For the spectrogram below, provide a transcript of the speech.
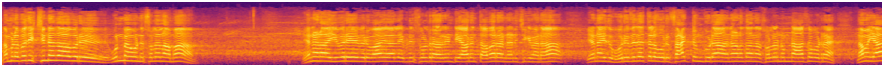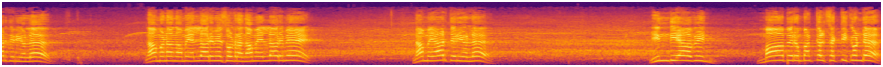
நம்மளை பத்தி சின்னதா ஒரு உண்மை ஒன்று சொல்லலாமா? என்னடா இவரே இவர் வாயால் இப்படி சொல்றாருன்ட்டு யாரும் தவறா நினைச்சுக்க வேணாம் ஏன்னா இது ஒரு விதத்துல ஒரு ஃபேக்டும் கூட அதனால தான் நான் சொல்லணும்னு ஆசைப்படுறேன். நம்ம யார் தெரியும்ல? நாமனா நாம எல்லாருமே சொல்றேன் நாம எல்லாருமே நாம யார் தெரியும்ல? இந்தியாவின் மாபெரும் மக்கள் சக்தி கொண்ட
